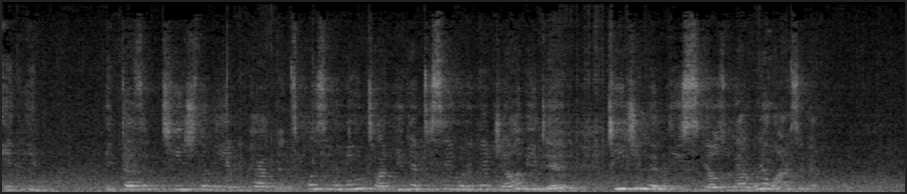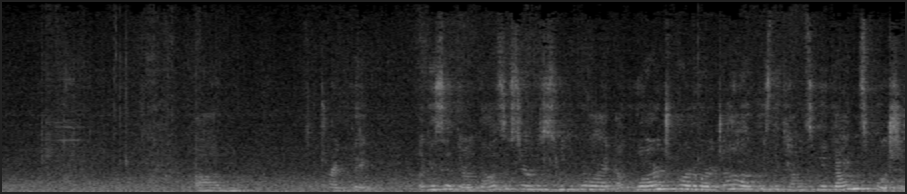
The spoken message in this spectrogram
It, it, it doesn't teach them the independence. Plus, in the meantime, you get to see what a good job you did teaching them these skills without realizing it. Um, trying to think. Like I said, there are lots of services we can provide. A large part of our job is the counseling and guidance portion.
